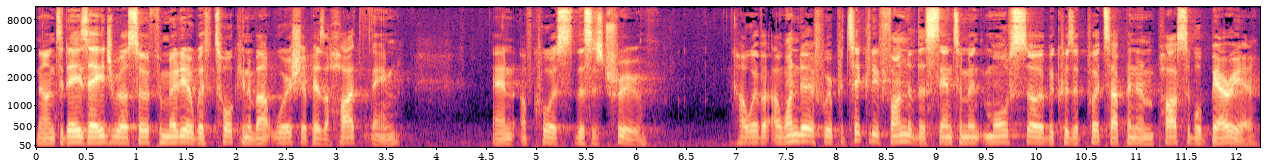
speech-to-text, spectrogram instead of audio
Now, in today's age, we are so familiar with talking about worship as a heart thing, and of course, this is true. However, I wonder if we're particularly fond of this sentiment more so because it puts up an impossible barrier,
